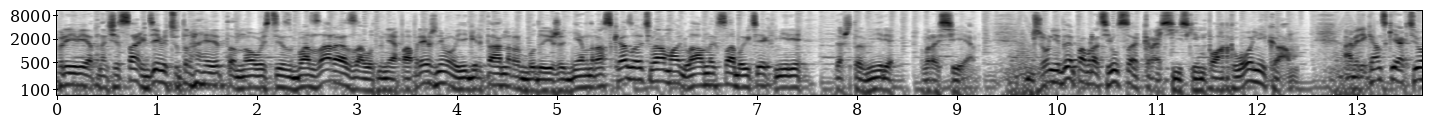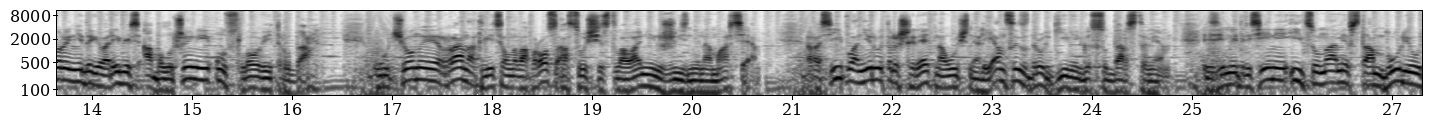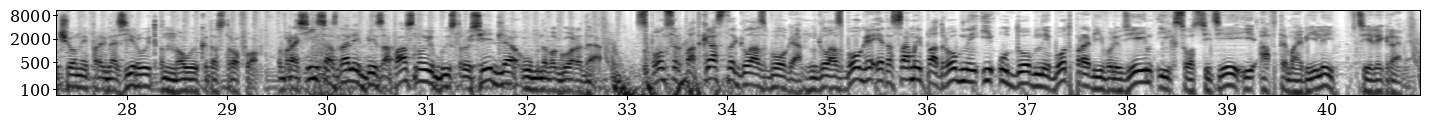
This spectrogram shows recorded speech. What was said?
Привет, на часах 9 утра, это новости с базара. Зовут меня по-прежнему Игорь Таннер. Буду ежедневно рассказывать вам о главных событиях в мире, да что в мире, в России. Джонни Депп обратился к российским поклонникам. Американские актеры не договорились об улучшении условий труда. Ученый рано ответил на вопрос о существовании жизни на Марсе. Россия планирует расширять научные альянсы с другими государствами. Землетрясение и цунами в Стамбуле ученые прогнозируют новую катастрофу. В России создали безопасную и быструю сеть для умного города. Спонсор подкаста Глаз Бога. Глаз Бога это самый подробный и удобный бот пробива людей, их соцсетей и автомобилей в Телеграме.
